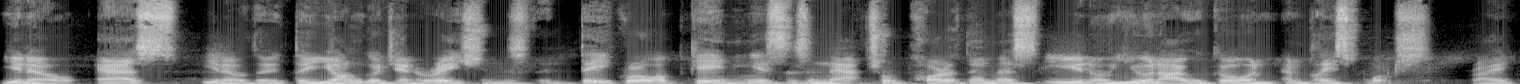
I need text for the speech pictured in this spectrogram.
you know, as, you know, the, the younger generations, they grow up gaming is as a natural part of them as, you know, you and I would go and, and play sports, right?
